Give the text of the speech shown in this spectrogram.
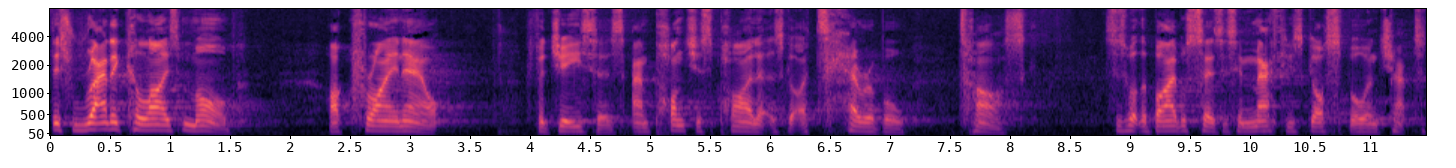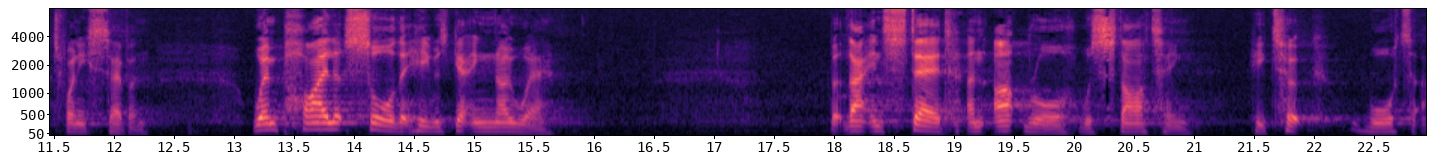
This radicalized mob are crying out for Jesus, and Pontius Pilate has got a terrible task. This is what the Bible says. It's in Matthew's Gospel in chapter 27. When Pilate saw that he was getting nowhere, but that instead an uproar was starting, he took water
